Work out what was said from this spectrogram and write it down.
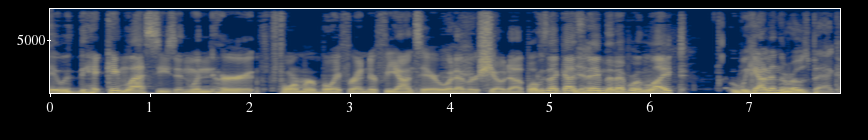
It was it came last season when her former boyfriend or fiance or whatever showed up. What was that guy's Yeah. name that everyone liked? We got it in the rose bag.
